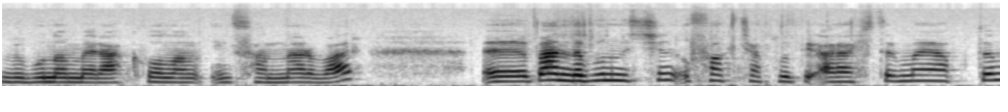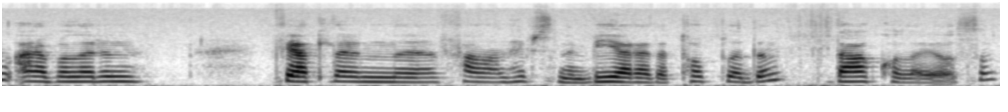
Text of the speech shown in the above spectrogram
ve buna meraklı olan insanlar var. Ee, ben de bunun için ufak çaplı bir araştırma yaptım. Arabaların fiyatlarını falan hepsini bir arada topladım. Daha kolay olsun.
